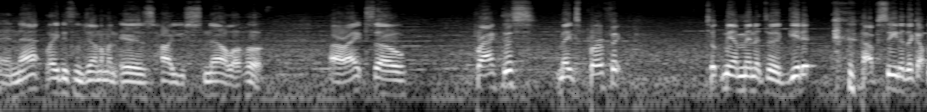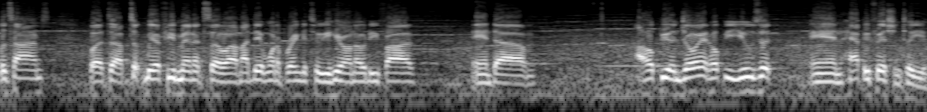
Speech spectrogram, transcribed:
And that, ladies and gentlemen, is how you snell a hook. All right, so practice makes perfect. Took me a minute to get it. I've seen it a couple of times, but uh, took me a few minutes, so um, I did want to bring it to you here on OD5. And um, I hope you enjoy it. Hope you use it and happy fishing to you.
